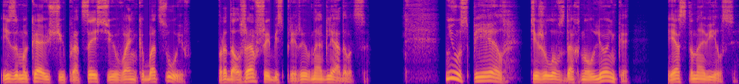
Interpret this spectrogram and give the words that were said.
и замыкающий процессию Ванька Бацуев, продолжавший беспрерывно оглядываться. «Не успел», — тяжело вздохнул Ленька и остановился.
